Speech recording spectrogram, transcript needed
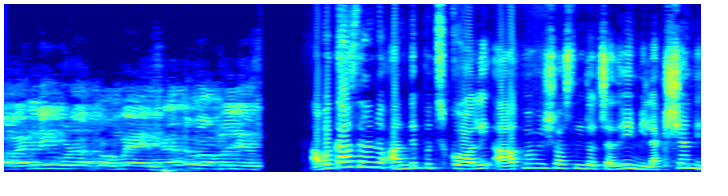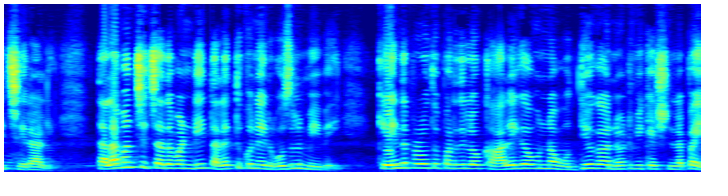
అవన్నీ కూడా తొంభై ఐదు శాతం అమలు చేస్తారు అవకాశాలను అందిపుచ్చుకోవాలి ఆత్మవిశ్వాసంతో చదివి మీ లక్ష్యాన్ని చేరాలి. తలవంచి చదవండి తలెత్తుకునే రోజులు మీవే. కేంద్ర ప్రభుత్వ పరిధిలో ఖాళీగా ఉన్న ఉద్యోగ నోటిఫికేషన్లపై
